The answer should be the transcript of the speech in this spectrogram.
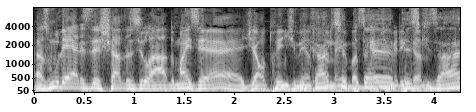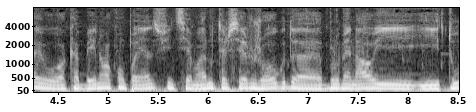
as mulheres deixadas de lado, mas é de alto rendimento Ricardo, também o basquete americano. pesquisar, eu acabei não acompanhando esse fim de semana o terceiro jogo da Blumenau e, e Itu,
